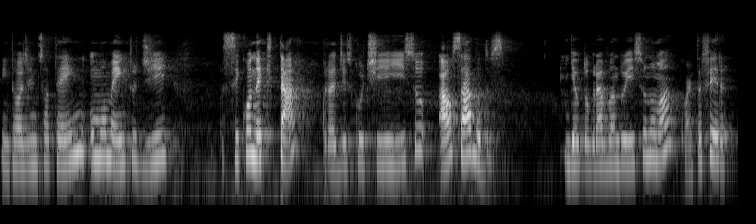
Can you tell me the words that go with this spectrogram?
Então a gente só tem o um momento de se conectar para discutir isso aos sábados. E eu tô gravando isso numa quarta-feira.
